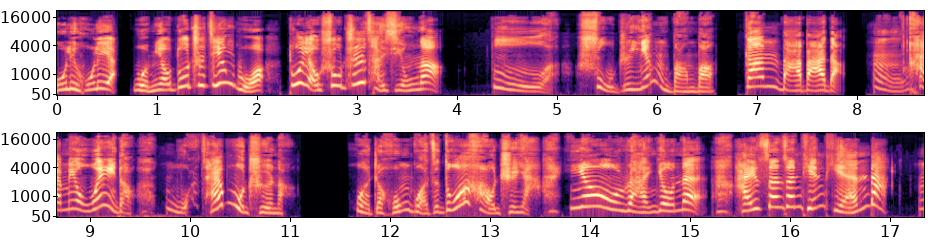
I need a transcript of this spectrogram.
狐狸，狐狸，我们要多吃坚果，多咬树枝才行呢。不，树枝硬邦邦、干巴巴的，嗯，还没有味道，我才不吃呢。我这红果子多好吃呀，又软又嫩，还酸酸甜甜的。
